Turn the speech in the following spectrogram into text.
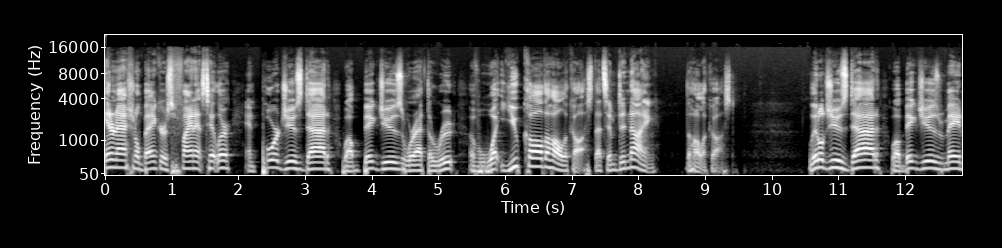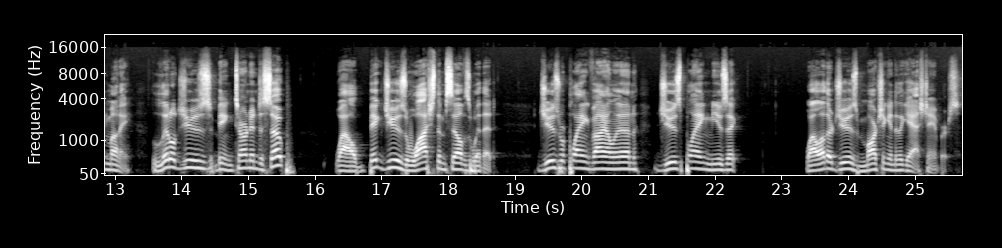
International bankers financed Hitler, and poor Jews died while big Jews were at the root of what you call the Holocaust. That's him denying the Holocaust. Little Jews died while big Jews made money. Little Jews being turned into soap while big Jews washed themselves with it. Jews were playing violin, Jews playing music, while other Jews marching into the gas chambers.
